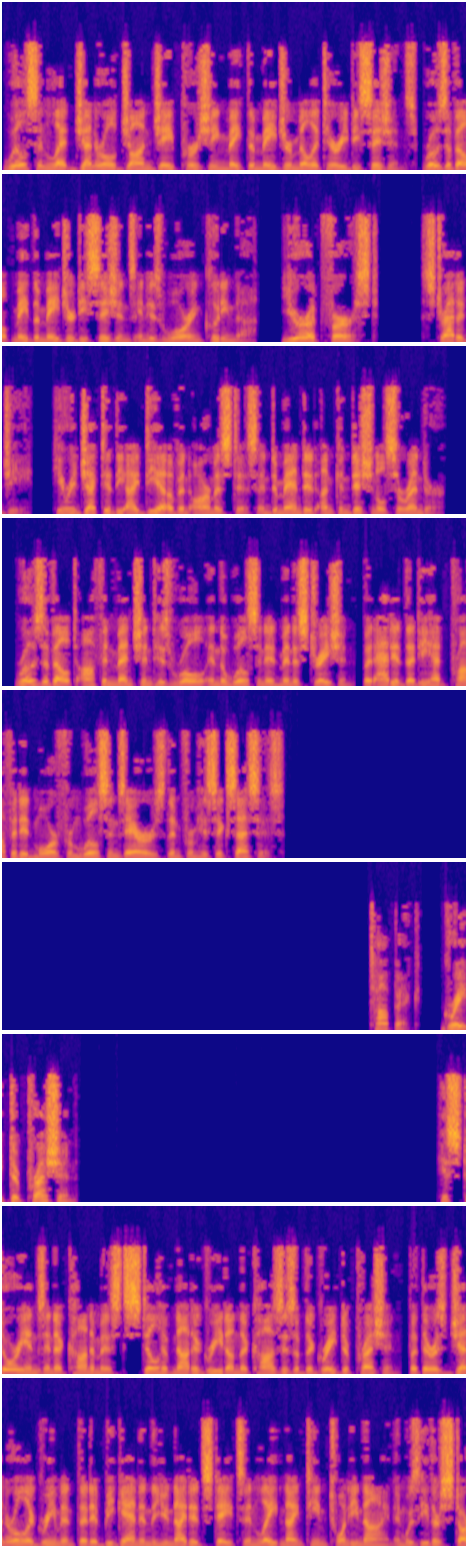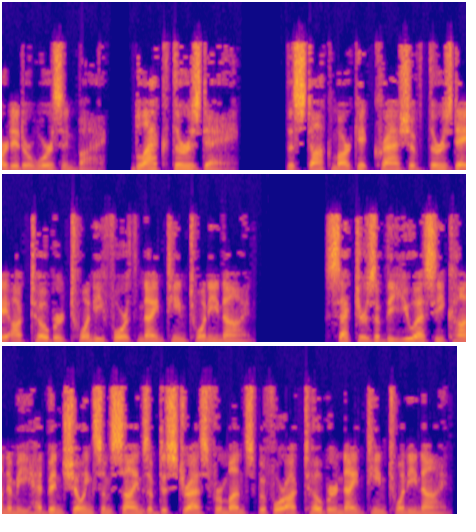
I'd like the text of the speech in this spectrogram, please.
Wilson let General John J. Pershing make the major military decisions. Roosevelt made the major decisions in his war, including the Europe First strategy. He rejected the idea of an armistice and demanded unconditional surrender. Roosevelt often mentioned his role in the Wilson administration, but added that he had profited more from Wilson's errors than from his successes. Great Depression Historians and economists still have not agreed on the causes of the Great Depression, but there is general agreement that it began in the United States in late 1929 and was either started or worsened by «Black Thursday», the stock market crash of Thursday, October 24, 1929. Sectors of the U.S. economy had been showing some signs of distress for months before October 1929.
